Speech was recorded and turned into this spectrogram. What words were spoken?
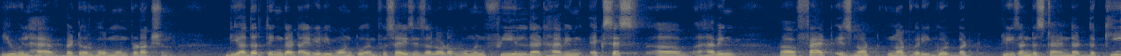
you will have better hormone production. The other thing that I really want to emphasize is a lot of women feel that having excess, uh, having uh, fat is not not very good. But please understand that the key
